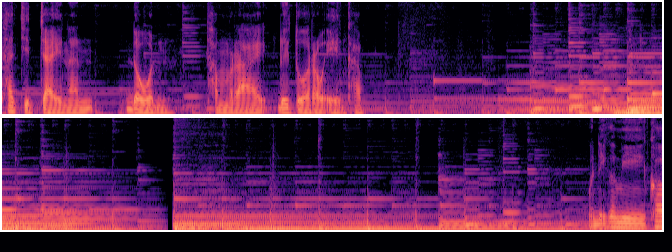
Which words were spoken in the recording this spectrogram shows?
ถ้าจิตใจนั้น โดนทำร้ายด้วยตัวเราเองครับ วันนี้ก็มีข้อ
